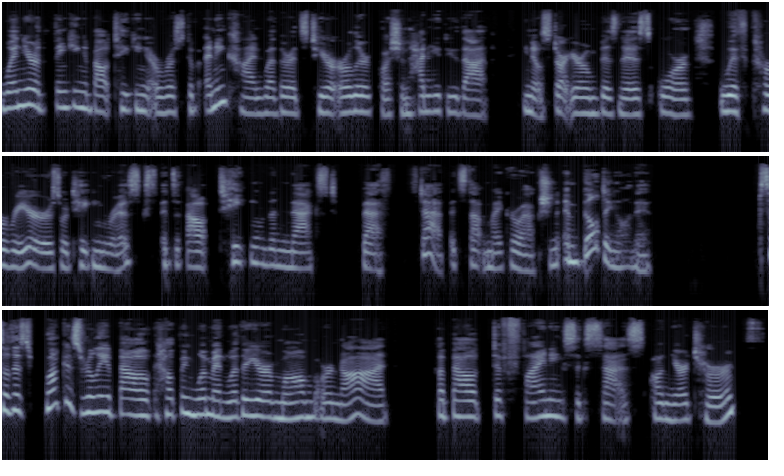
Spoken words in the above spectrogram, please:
when you're thinking about taking a risk of any kind, whether it's to your earlier question, how do you do that? You know, start your own business or with careers or taking risks. It's about taking the next best step. It's that micro action and building on it. So this book is really about helping women, whether you're a mom or not, about defining success on your terms,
